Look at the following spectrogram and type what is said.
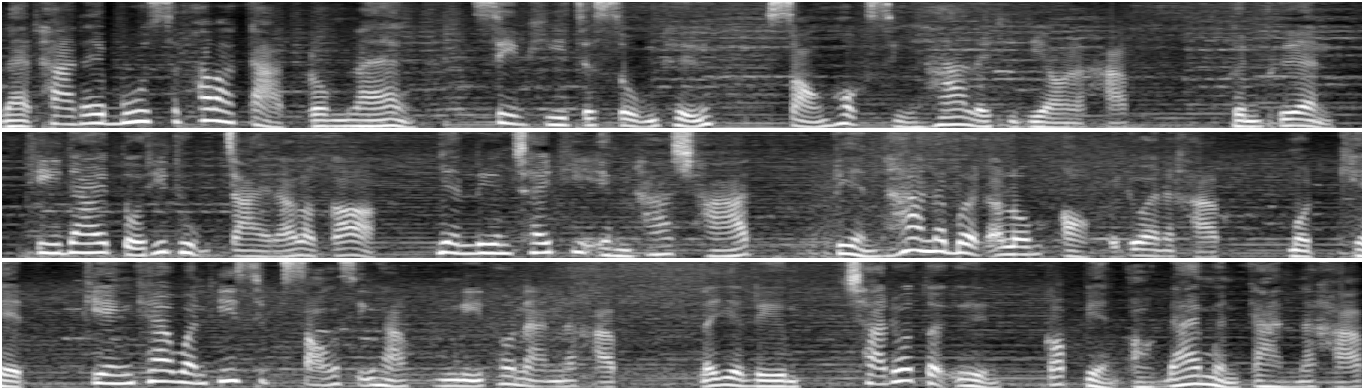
และถ้าได้บูสสภาพอากาศลมแรง CP จะสูงถึง 2645 เลยทีเดียวนะครับ เพื่อนๆ ที่ได้ตัวที่ถูกใจแล้วแล้วก็อย่าลืมใช้ TM ท่าชาร์จ เปลี่ยนท่าระเบิดอารมณ์ออกไปด้วยนะครับ หมดเขตเพียงแค่วันที่ 12 สิงหาคมนี้เท่านั้นนะครับ และอย่าลืมชาโดตัวอื่นก็เปลี่ยนออกได้เหมือนกันนะครับ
